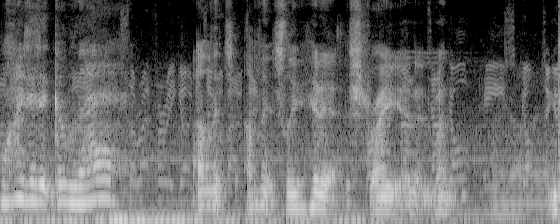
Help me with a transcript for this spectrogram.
Why did it go there? I, lit I literally hit it straight and it went.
